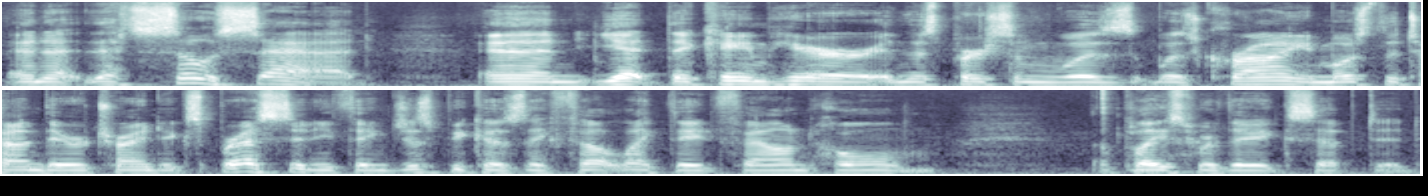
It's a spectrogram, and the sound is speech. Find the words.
And that's so sad. And yet they came here and this person was was crying. Most of the time they were trying to express anything just because they felt like they'd found home a place yeah. where they accepted.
